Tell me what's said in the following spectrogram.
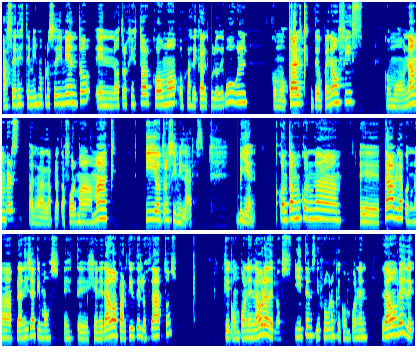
hacer este mismo procedimiento en otro gestor como hojas de cálculo de Google, como Calc de OpenOffice, como Numbers para la plataforma Mac y otros similares. Bien, contamos con una eh, tabla, con una planilla que hemos este, generado a partir de los datos que componen la obra, de los ítems y rubros que componen la obra y de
